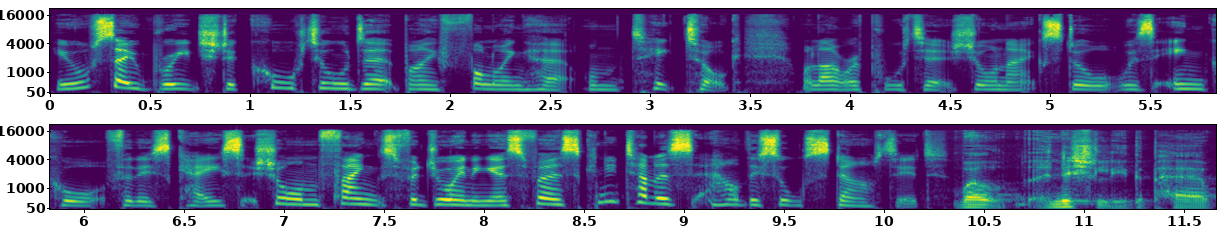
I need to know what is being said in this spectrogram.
He also breached a court order by following her on TikTok. Well, our reporter Sean Axtell was in court for this case. Sean, thanks for joining joining us. First, can you tell us how this all started? Well, initially the pair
